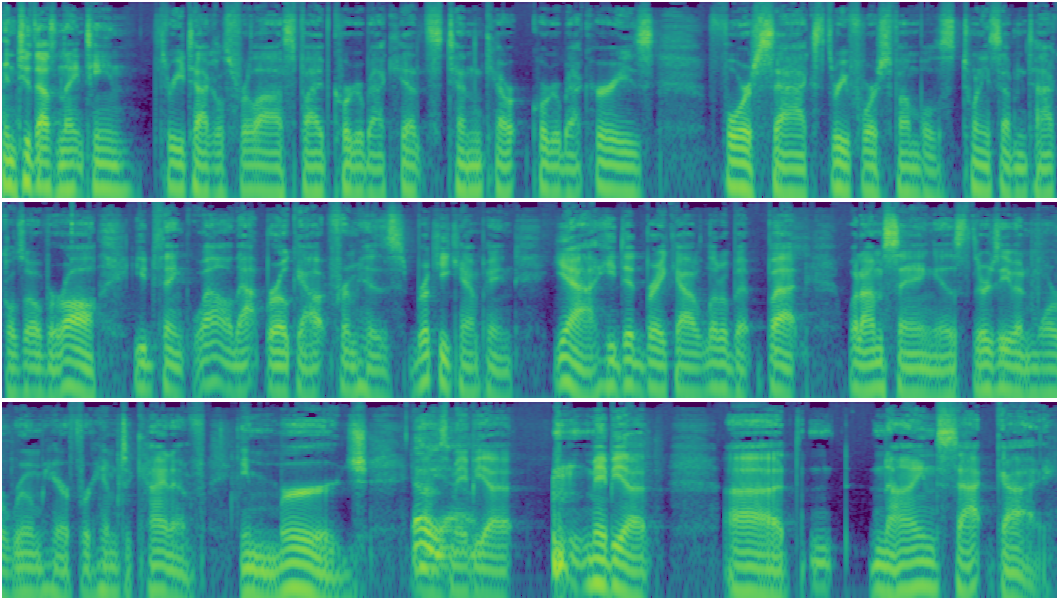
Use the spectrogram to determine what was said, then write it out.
in 2019, three tackles for loss, five quarterback hits, 10 ca- quarterback hurries, four sacks, three forced fumbles, 27 tackles overall. You'd think, well, that broke out from his rookie campaign. Yeah, he did break out a little bit, but what I'm saying is there's even more room here for him to kind of emerge Oh, as yeah. maybe a maybe a uh, nine sack guy,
